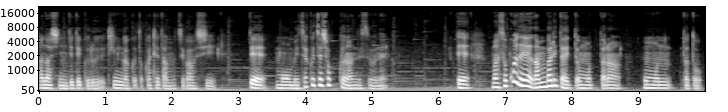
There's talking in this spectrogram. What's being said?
話に出てくる金額とか桁も違うしでもうめちゃくちゃショックなんですよね。で、まあ、そこで頑張りたいって思ったら本物だと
